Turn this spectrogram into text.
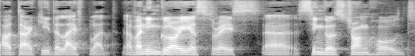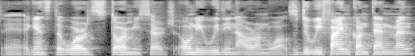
Autarky, the lifeblood of an inglorious race, uh, single stronghold uh, against the world's stormy surge, only within our own walls. Do we find contentment?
